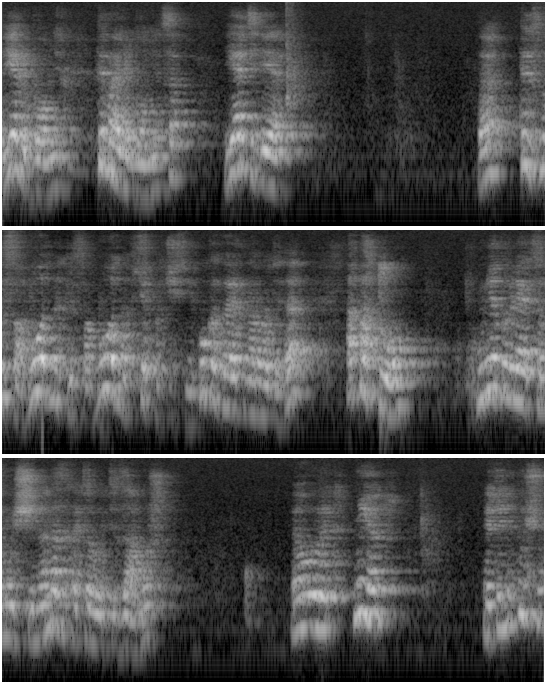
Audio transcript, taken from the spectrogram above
я любовник, ты моя любовница, я тебе, да, ты мы свободны, ты свободна, все по честнику, как говорят в народе, да? А потом У нее появляется мужчина, она захотела выйти замуж. И он говорит, нет, я тебя не пущу.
